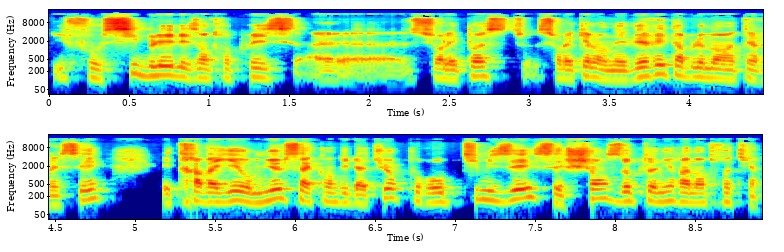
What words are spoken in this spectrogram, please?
Il faut cibler les entreprises euh, sur les postes sur lesquels on est véritablement intéressé et travailler au mieux sa candidature pour optimiser ses chances d'obtenir un entretien.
